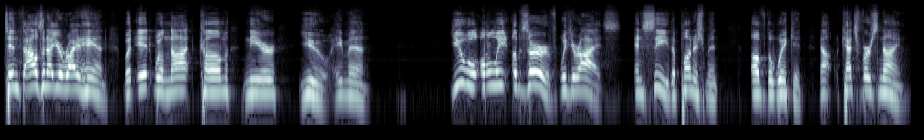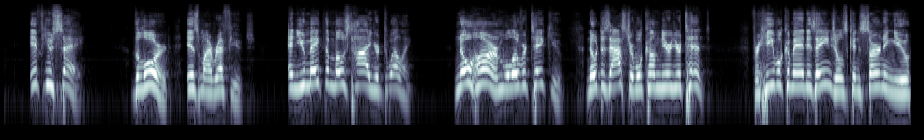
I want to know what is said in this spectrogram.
10,000 at your right hand, but it will not come near you. Amen. You will only observe with your eyes and see the punishment of the wicked. Now, catch verse 9. If you say, The Lord is my refuge, and you make the Most High your dwelling, no harm will overtake you, no disaster will come near your tent. For he will command his angels concerning you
